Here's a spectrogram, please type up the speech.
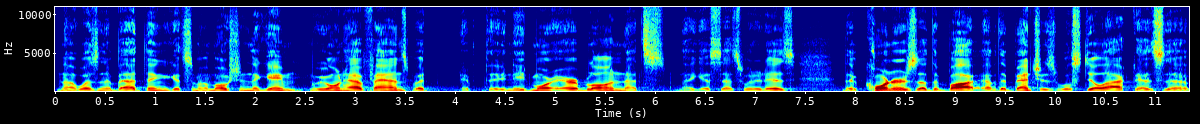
not wasn't a bad thing. Get some emotion in the game. We won't have fans, but if they need more air blowing, that's I guess that's what it is. The corners of the of the benches will still act as uh,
